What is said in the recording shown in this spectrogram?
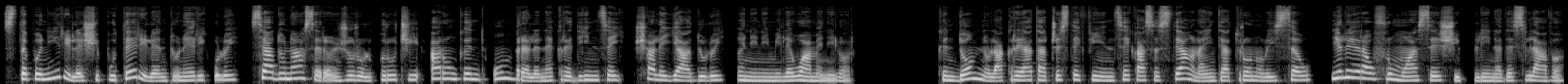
Stăpânirile și puterile întunericului se adunaseră în jurul crucii, aruncând umbrele necredinței și ale iadului în inimile oamenilor. Când Domnul a creat aceste ființe ca să stea înaintea tronului său, ele erau frumoase și pline de slavă.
